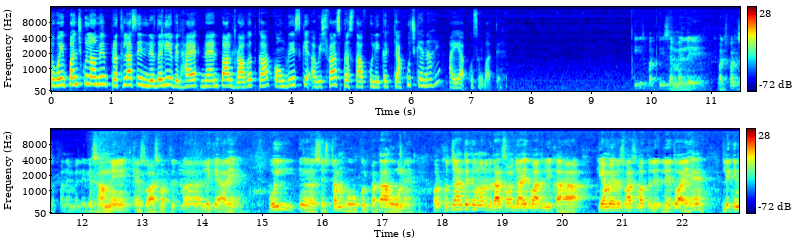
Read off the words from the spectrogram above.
तो वहीं पंचकुला में प्रथला से निर्दलीय विधायक नयनपाल रावत का कांग्रेस के अविश्वास प्रस्ताव को लेकर क्या कुछ कहना है? आइए आपको सुनवाते हैं। तीस बत्तीस एम एल पचपन छप्पन एम के सामने अविश्वास मत लेके आ रहे हैं। कोई सिस्टम हो कोई पता हो उन्हें और खुद जानते थे उन्होंने विधानसभा में जाने के बाद भी कहा कि हम अविश्वास मत ले, तो आए हैं लेकिन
